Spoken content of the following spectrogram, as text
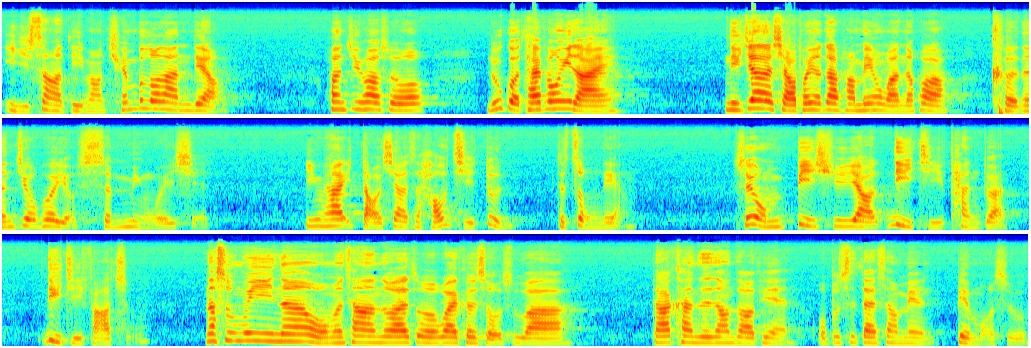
以上的地方全部都烂掉。换句话说，如果台风一来，你家的小朋友在旁边玩的话，可能就会有生命危险，因为它一倒下是好几吨的重量，所以我们必须要立即判断。立即发出。那树木医呢？我们常常都在做外科手术啊。大家看这张照片，我不是在上面变魔术，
